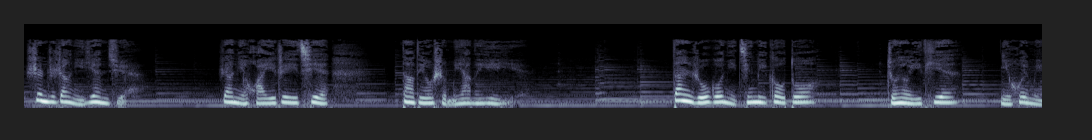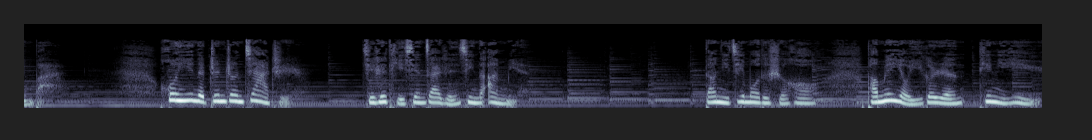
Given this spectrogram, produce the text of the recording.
甚至让你厌倦，让你怀疑这一切到底有什么样的意义。但如果你经历够多，总有一天你会明白，婚姻的真正价值，其实体现在人性的暗面。当你寂寞的时候，旁边有一个人听你一语。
